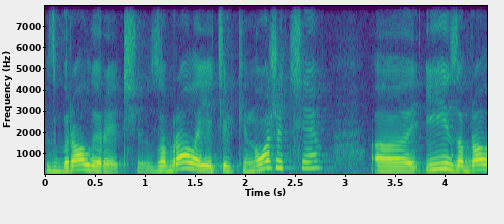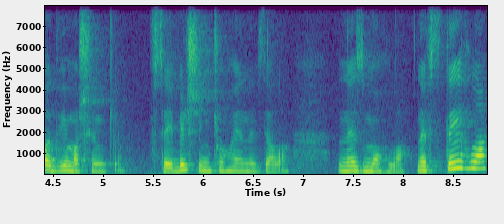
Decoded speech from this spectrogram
Збирали речі. Забрала я тільки ножиці е, і забрала дві машинки. Все, більше нічого я не взяла. Не змогла, не встигла.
